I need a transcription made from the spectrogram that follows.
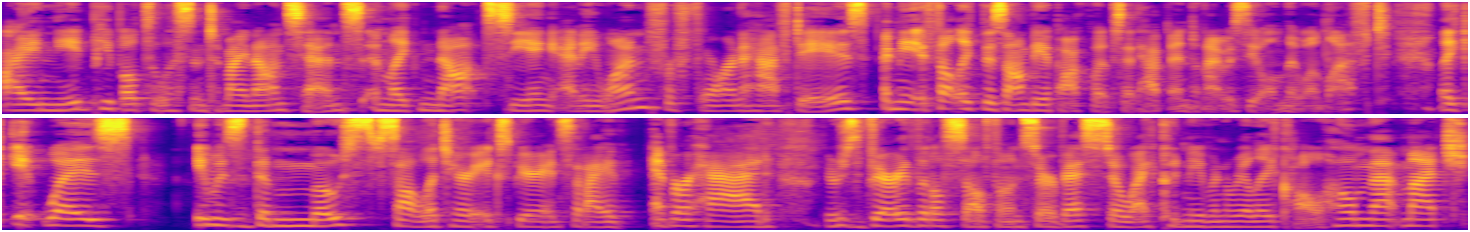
I need people to listen to my nonsense and like not seeing anyone for four and a half days. I mean, it felt like the zombie apocalypse had happened and I was the only one left. Like it was it was mm. the most solitary experience that I've ever had. There's very little cell phone service, so I couldn't even really call home that much.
